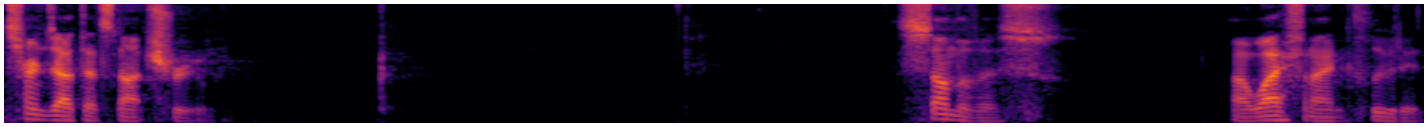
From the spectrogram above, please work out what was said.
Turns out that's not true. Some of us, my wife and I included,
